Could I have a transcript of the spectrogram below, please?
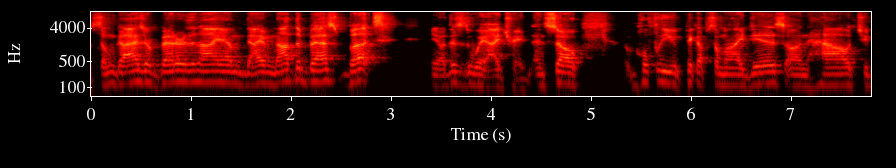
Some guys are better than I am. I am not the best, but you know, this is the way I trade. And so hopefully you pick up some ideas on how to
